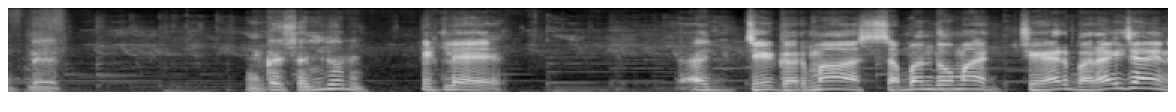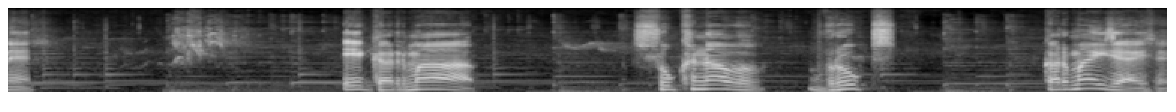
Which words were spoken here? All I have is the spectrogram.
એટલે હું કઈ સમજો ને એટલે જે ઘરમાં સંબંધોમાં ઝેર ભરાઈ જાય ને એ ઘરમાં સુખના વૃક્ષ કરમાઈ જાય છે.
